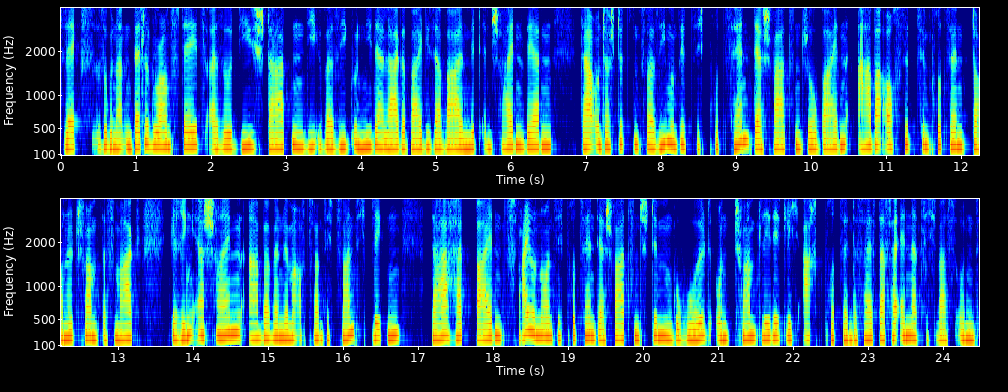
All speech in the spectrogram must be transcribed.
sechs sogenannten Battleground States, also die Staaten, die über Sieg und Niederlage bei dieser Wahl mitentscheiden werden. Da unterstützen zwar 77 Prozent der Schwarzen Joe Biden, aber auch 17 Prozent Donald Trump. Das mag gering erscheinen, aber wenn wir mal auf 2020 blicken, da hat Biden 92 Prozent der schwarzen Stimmen geholt und Trump lediglich 8 Prozent. Das heißt, da verändert sich was. Und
